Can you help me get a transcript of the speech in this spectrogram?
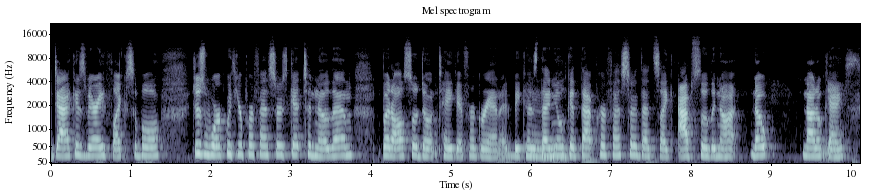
DAC is very flexible just work with your professors get to know them but also don't take it for granted because then Mm-hmm. you'll get that professor that's like absolutely not nope not okay Yes.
